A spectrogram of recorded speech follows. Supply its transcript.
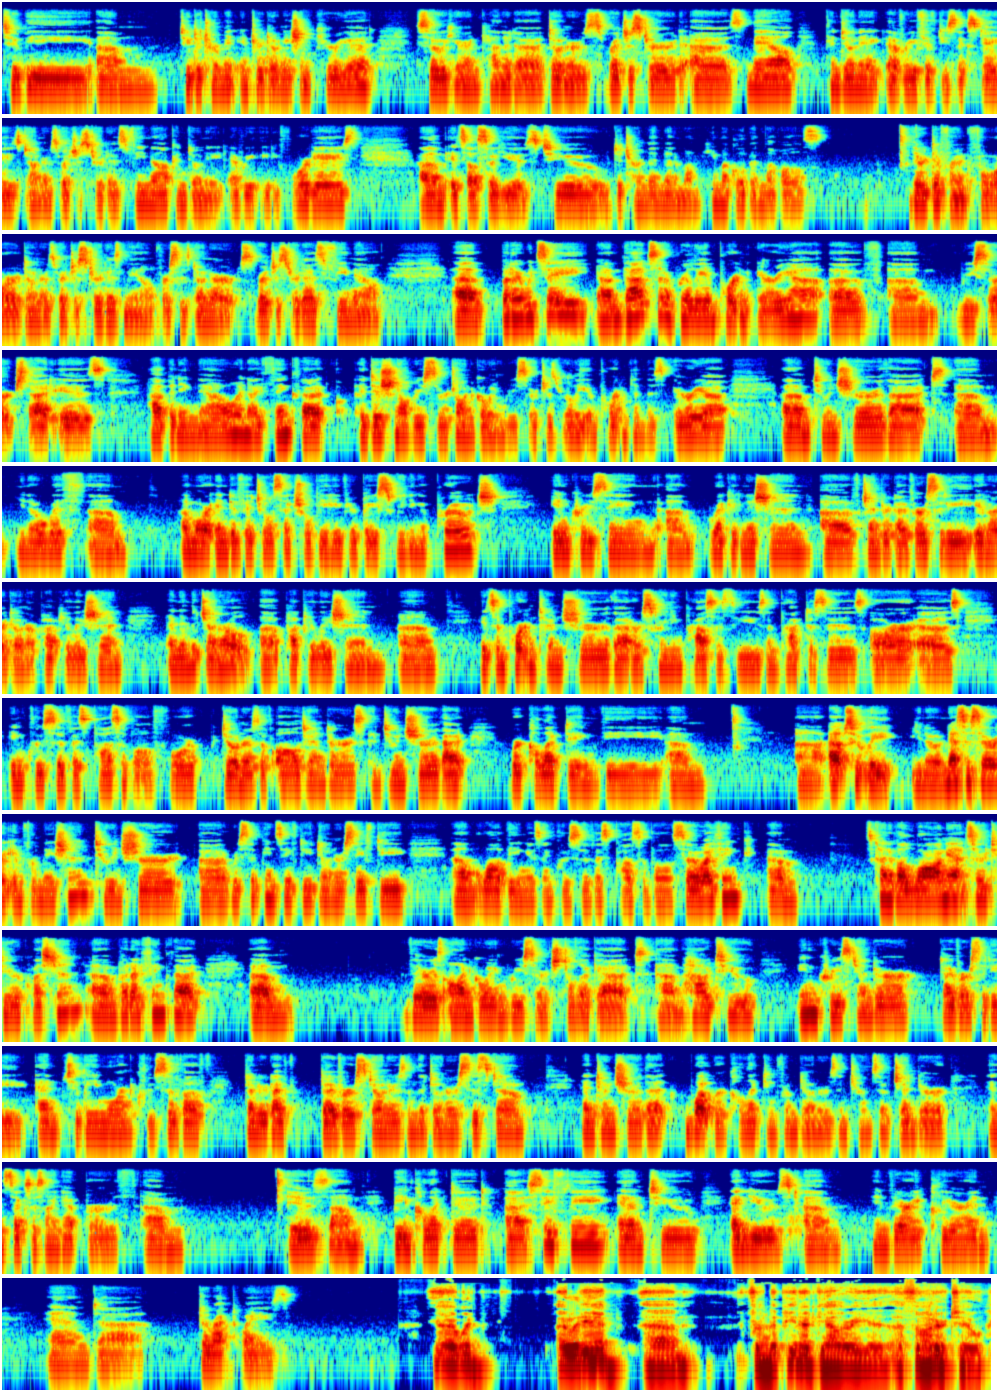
to be um, to determine interdonation period. So here in Canada, donors registered as male can donate every 56 days. Donors registered as female can donate every 84 days. Um, it's also used to determine minimum hemoglobin levels they're different for donors registered as male versus donors registered as female. Um, but I would say um, that's a really important area of um, research that is happening now. And I think that additional research, ongoing research, is really important in this area um, to ensure that, um, you know, with um, a more individual sexual behavior based screening approach, increasing um, recognition of gender diversity in our donor population and in the general uh, population. Um, it's important to ensure that our screening processes and practices are as inclusive as possible for donors of all genders and to ensure that we're collecting the um, uh, absolutely you know necessary information to ensure uh, recipient safety donor safety um, while being as inclusive as possible. So I think um, it's kind of a long answer to your question, um, but I think that um, there is ongoing research to look at um, how to increase gender diversity and to be more inclusive of gender di- diverse donors in the donor system and to ensure that what we're collecting from donors in terms of gender and sex assigned at birth um, is um, being collected uh, safely and to and used um, in very clear and and uh, direct ways. Yeah, I would I would add um, from the peanut gallery a, a thought or two.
